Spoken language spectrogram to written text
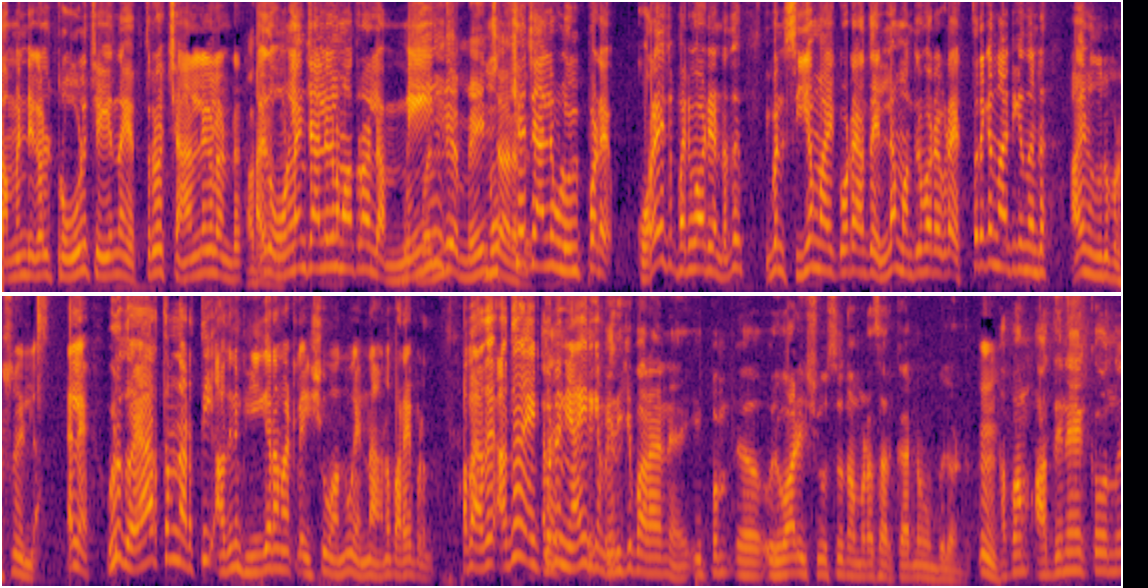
കമന്റുകൾ ട്രോൾ ചെയ്യുന്ന എത്രയോ ചാനലുകളുണ്ട്. അതായത് ഓൺലൈൻ ചാനലുകൾ മാത്രമല്ല മെയിൻ മുഖ്യ ചാനലുകൾ. ഉൾപ്പെടെ കുറെ പരിപാടിയുണ്ട്. അത് ഇവൻ സി എം ആയിക്കോട്ടെ അത് എല്ലാ മന്ത്രിമാരായിക്കോട്ടെ എത്രയൊക്കെ നാറ്റിക്കുന്നുണ്ട് അതിനൊന്നും ഒരു പ്രശ്നമില്ല അല്ലേ? ഒരു ദ്വയാർത്ഥം നടത്തി അതിന് ഭീകരമായിട്ടുള്ള ഇഷ്യൂ വന്നു എന്നാണ് പറയപ്പെടുന്നത്. അപ്പൊ അത് അത് ഏറ്റവും ന്യായീകരിക്കാൻ എനിക്ക് പറയാനേ ഇപ്പം ഒരുപാട് ഇഷ്യൂസ് നമ്മുടെ സർക്കാരിന്റെ മുമ്പിലുണ്ട്. അപ്പം അതിനെയൊക്കെ ഒന്ന്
